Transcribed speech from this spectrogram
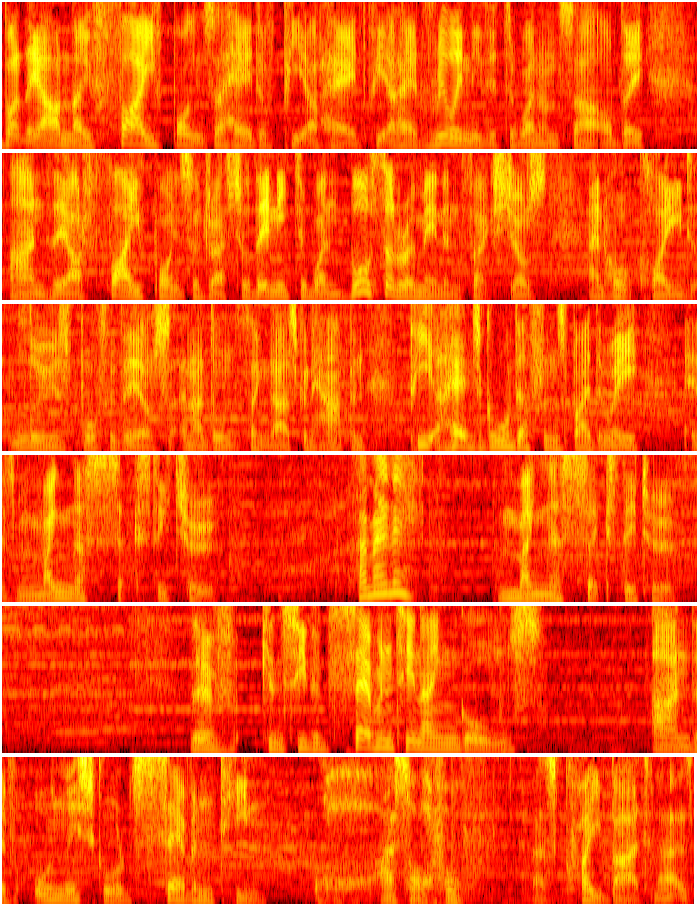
but they are now five points ahead of Peterhead. Peterhead really needed to win on Saturday, and they are five points adrift, so they need to win both the remaining fixtures and hope Clyde lose both of theirs, and I don't think that's going to happen. Peterhead's goal difference, by the way, is minus 62 How many? minus 62. They've conceded 79 goals and they've only scored 17. Oh, That's awful. That's quite bad. That is.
